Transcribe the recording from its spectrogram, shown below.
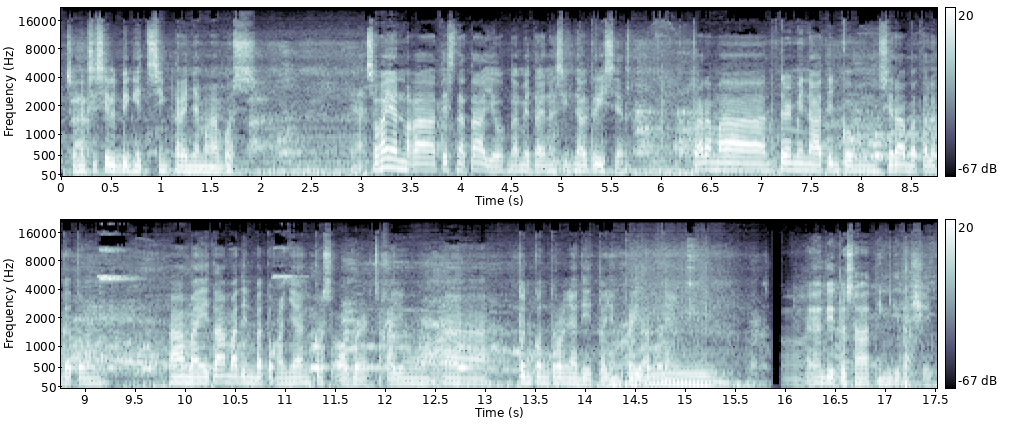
So, nagsisilbing heatsink na rin yan mga boss. Yan. So, ngayon makatest na tayo gamit tayo ng signal tracer para ma-determine natin kung sira ba talaga tong ah, may tama din ba to kanyang crossover at saka yung ah, tone control niya dito, yung preamp niya. So, ayun dito sa ating data sheet.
